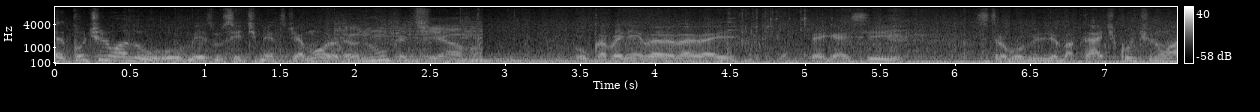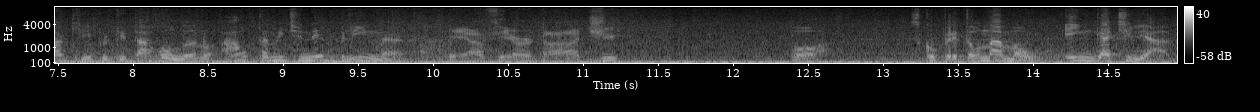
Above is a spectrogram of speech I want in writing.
é, continuando o mesmo sentimento de amor, Eu nunca te amo. O Cabernet vai, vai, vai pegar esse estrogomelho de abacate e continuar aqui, porque tá rolando altamente neblina. É a verdade. Ó, escopretão na mão, engatilhado,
